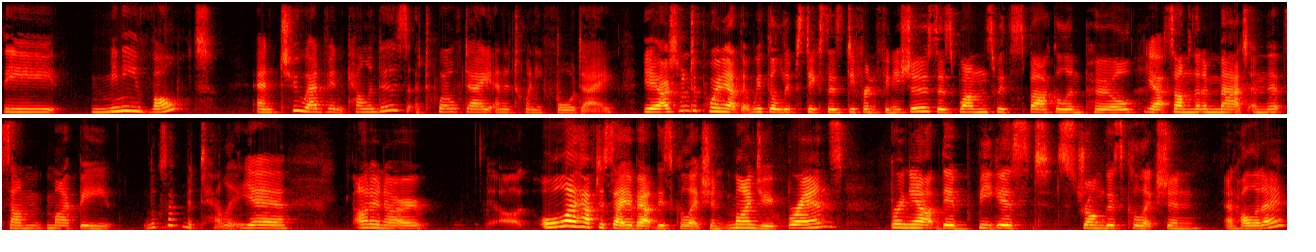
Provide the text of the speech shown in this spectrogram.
the mini vault, and two advent calendars, a 12 day and a 24 day. Yeah, I just wanted to point out that with the lipsticks, there's different finishes. There's ones with sparkle and pearl, Yeah. some that are matte, and that some might be looks like metallic. Yeah. I don't know. Uh, All I have to say about this collection, mind you, brands bring out their biggest, strongest collection at holiday,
